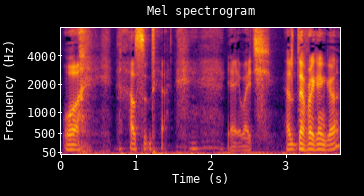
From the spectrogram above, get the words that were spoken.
Och alltså det Ja, jag vet inte. Helt därför kan jag.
